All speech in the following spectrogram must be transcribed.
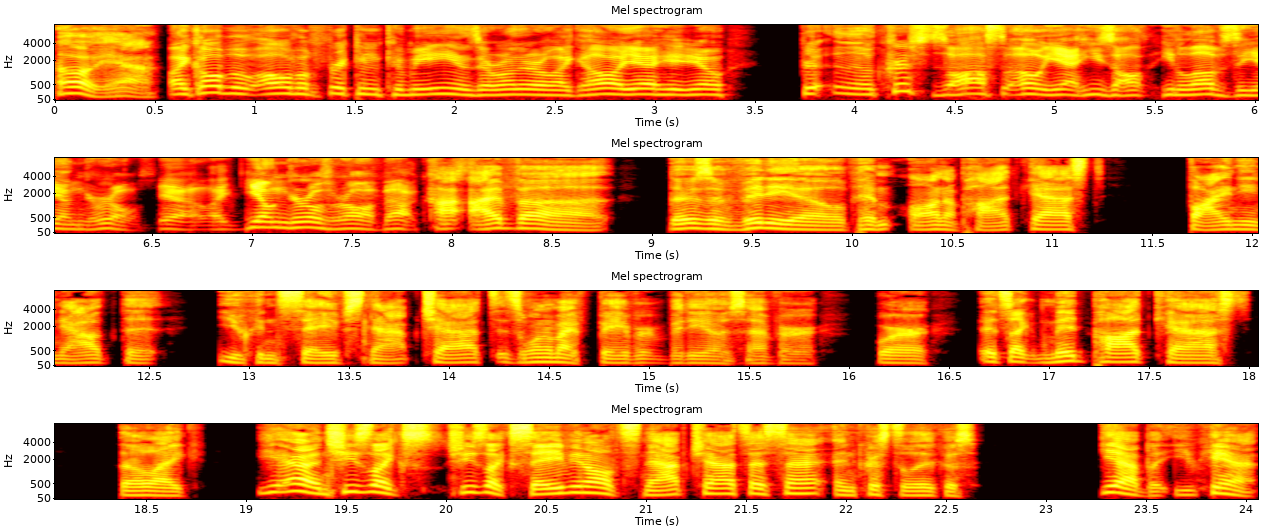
oh yeah, Like all the all the freaking comedians are on there like, oh yeah, you know. Chris- you know, Chris is awesome. Oh yeah, he's all he loves the young girls. Yeah, like young girls are all about Chris. I, I've uh, there's a video of him on a podcast finding out that you can save Snapchats. It's one of my favorite videos ever, where it's like mid podcast. They're like, yeah, and she's like, she's like saving all the Snapchats I sent, and Chris D'Elia goes, yeah, but you can't,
